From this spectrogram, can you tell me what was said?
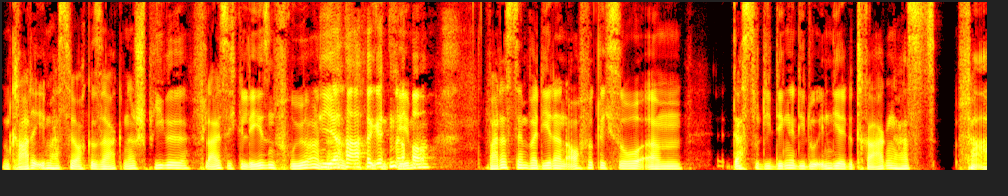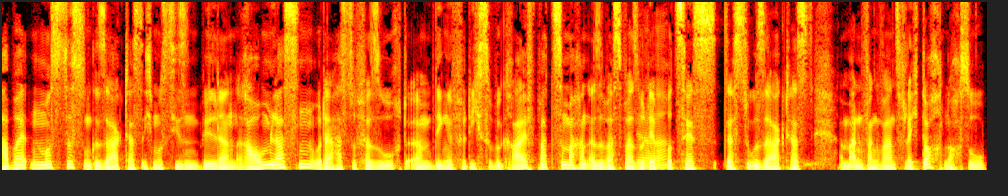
Und gerade eben hast du ja auch gesagt, ne, Spiegel fleißig gelesen früher. Ne, ja, genau. Thema. War das denn bei dir dann auch wirklich so, ähm, dass du die Dinge, die du in dir getragen hast, verarbeiten musstest und gesagt hast, ich muss diesen Bildern Raum lassen oder hast du versucht, ähm, Dinge für dich so begreifbar zu machen? Also was war so ja. der Prozess, dass du gesagt hast, am Anfang waren es vielleicht doch noch so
